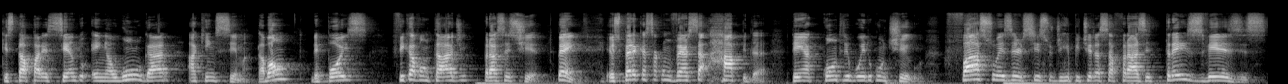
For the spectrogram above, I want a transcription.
que está aparecendo em algum lugar aqui em cima, tá bom? Depois Fica à vontade para assistir. Bem, eu espero que essa conversa rápida tenha contribuído contigo. Faça o exercício de repetir essa frase três vezes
